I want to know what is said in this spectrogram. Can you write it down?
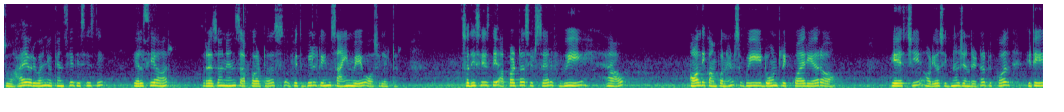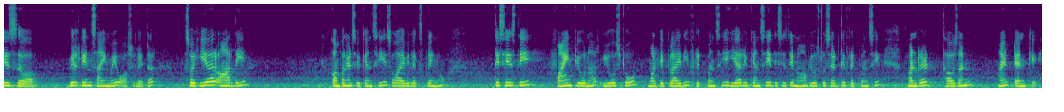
So hi everyone, you can see this is the LCR resonance apparatus with built-in sine wave oscillator. So this is the apparatus itself. We have all the components. We don't require here uh, ASG audio signal generator because it is uh, built-in sine wave oscillator. So here are the components you can see. So I will explain you. This is the fine tuner used to multiply the frequency. Here you can see this is the knob used to set the frequency 100, 1000 and 10k.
